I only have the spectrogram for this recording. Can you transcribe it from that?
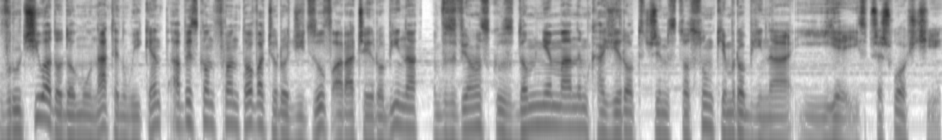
wróciła do domu na ten weekend, aby skonfrontować rodziców, a raczej Robina, w związku z domniemanym kazirodczym stosunkiem Robina i jej z przeszłości.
